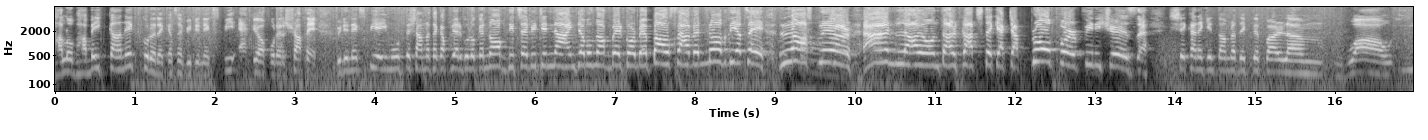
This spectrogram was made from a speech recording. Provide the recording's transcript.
ভালোভাবেই কানেক্ট করে রেখেছে বিটেন এক্সপি একে অপরের সাথে। বিটেন এক্সপি এই মুহূর্তে সামনে থাকা প্লেয়ারগুলোকে নক দিচ্ছে। বিটেন নাইন ডাবল নক বের করবে। পাও সেভেন নক দিয়েছে। লাস্ট প্লেয়ার অ্যান্ড লায়ন তার কাছ থেকে একটা প্রপার ফিনিশেস সেখানে কিন্তু আমরা দেখতে পারলাম ওয়াও ই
